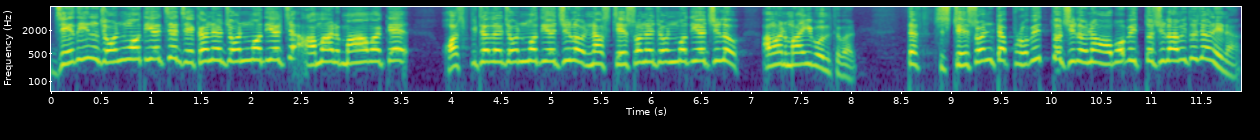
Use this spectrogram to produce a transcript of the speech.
যেদিন জন্ম দিয়েছে, যেখানে জন্ম দিয়েছে, আমার মা আমাকে হসপিটালে জন্ম দিয়েছিল না স্টেশনে জন্ম দিয়েছিল? আমার মাই বলতে পারে। তা স্টেশনটা পবিত্র ছিল না অপবিত্র ছিল আমি তো জানি না।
